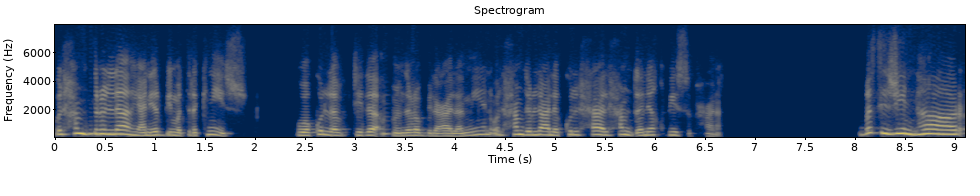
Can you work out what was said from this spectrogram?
والحمد لله يعني ربي ما تركنيش. هو كله ابتلاء من رب العالمين والحمد لله على كل حال الحمد يليق به سبحانه. بس يجي نهار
